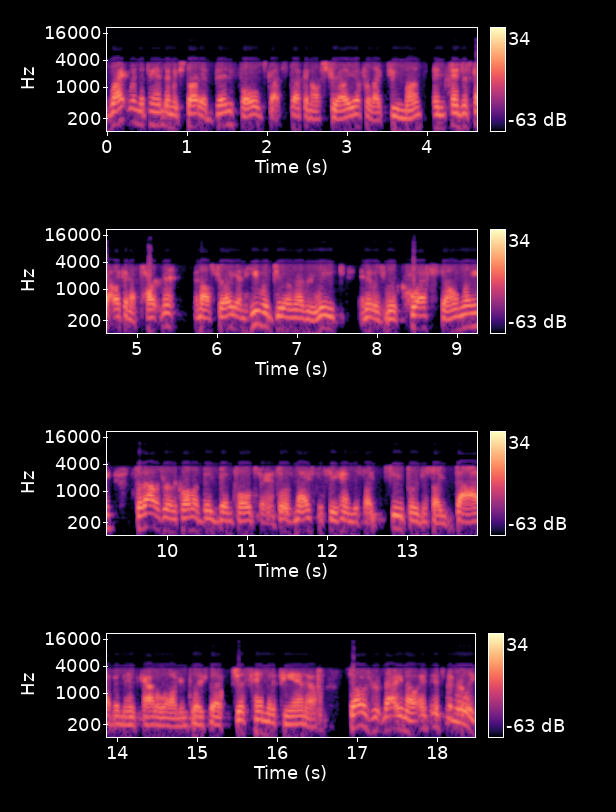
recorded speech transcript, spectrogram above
right when the pandemic started, Ben Folds got stuck in Australia for like two months and, and just got like an apartment in Australia, and he would do them every week, and it was requests only. So that was really cool. I'm a big Ben Folds fan, so it was nice to see him just like super, just like dive into his catalog and play stuff, just him at a piano. so I was, that. you know, it, it's been really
